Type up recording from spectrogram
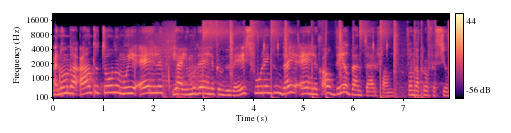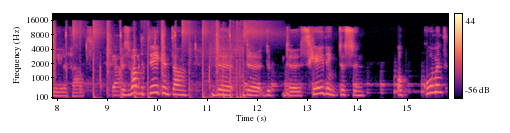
En om dat aan te tonen, moet je eigenlijk, ja, je moet eigenlijk een bewijsvoering doen dat je eigenlijk al deel bent daarvan, van dat professionele veld. Ja. Dus wat betekent dan de, de, de, de scheiding tussen opkomend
